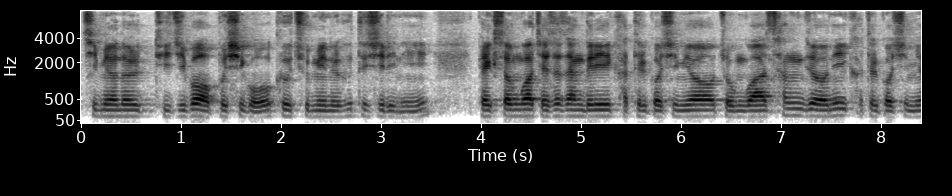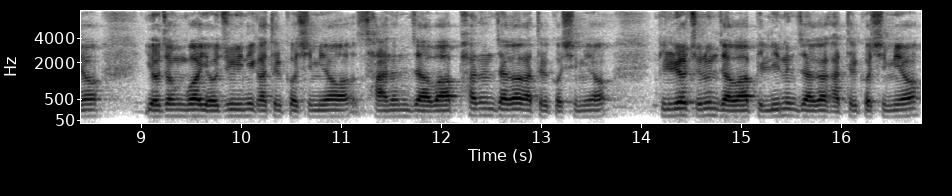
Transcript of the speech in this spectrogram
지면을 뒤집어 엎으시고 그 주민을 흩으시리니 백성과 제사장들이 같을 것이며 종과 상전이 같을 것이며 여종과 여주인이 같을 것이며 사는 자와 파는 자가 같을 것이며 빌려주는 자와 빌리는 자가 같을 것이며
